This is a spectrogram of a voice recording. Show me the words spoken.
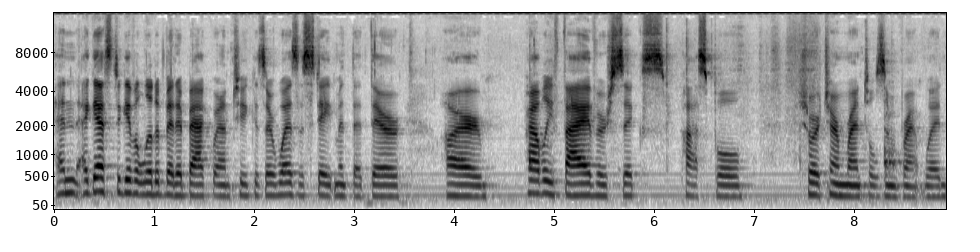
and I guess to give a little bit of background too, because there was a statement that there are probably five or six possible short-term rentals in Brentwood.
